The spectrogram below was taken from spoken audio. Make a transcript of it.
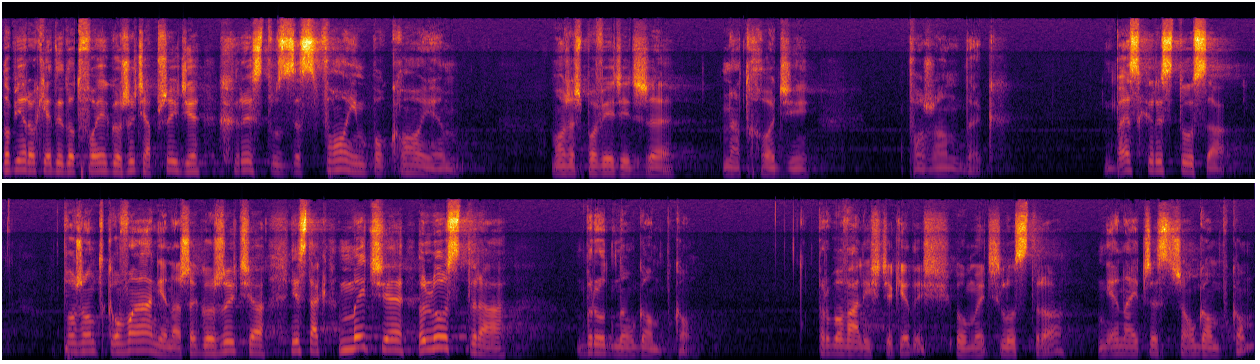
Dopiero kiedy do Twojego życia przyjdzie Chrystus ze swoim pokojem, możesz powiedzieć, że nadchodzi porządek. Bez Chrystusa Porządkowanie naszego życia jest tak mycie lustra brudną gąbką. Próbowaliście kiedyś umyć lustro nie najczystszą gąbką?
